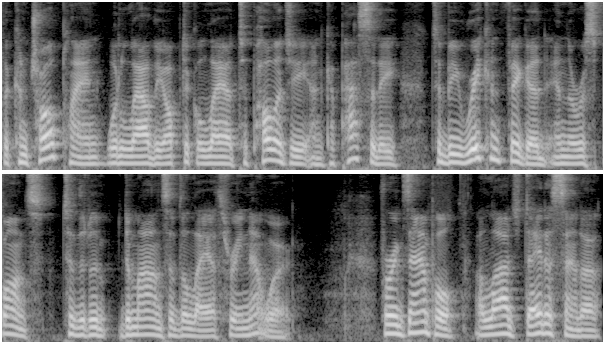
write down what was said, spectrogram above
the control plane would allow the optical layer topology and capacity to be reconfigured in the response to the de demands of the layer 3 network. For example, a large data center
